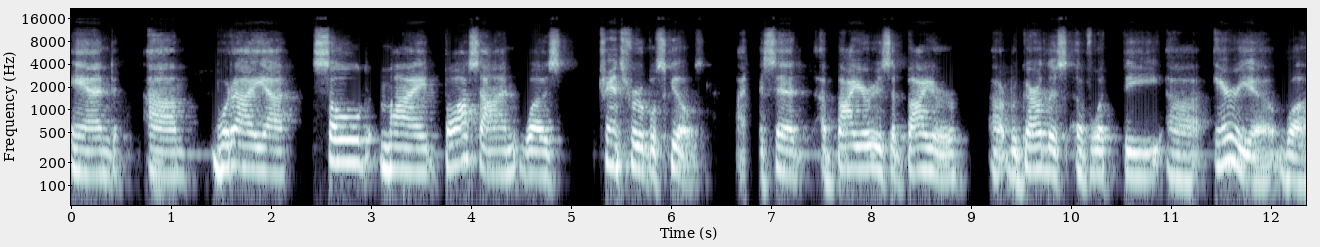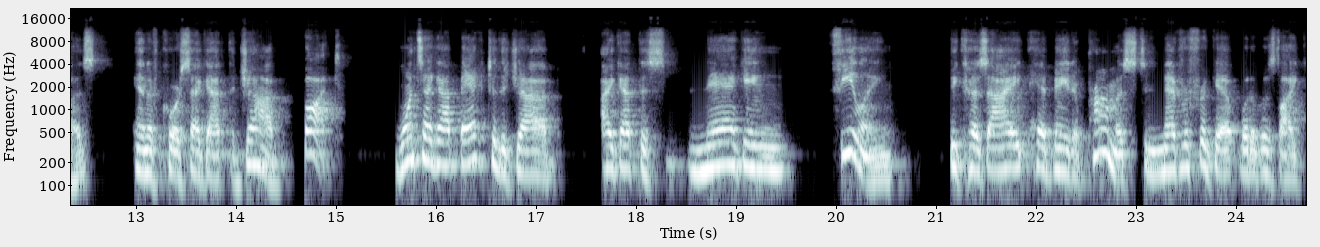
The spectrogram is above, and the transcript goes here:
And um, what I uh, sold my boss on was transferable skills. I said a buyer is a buyer, uh, regardless of what the uh, area was. And of course, I got the job. But once I got back to the job, I got this nagging feeling because I had made a promise to never forget what it was like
